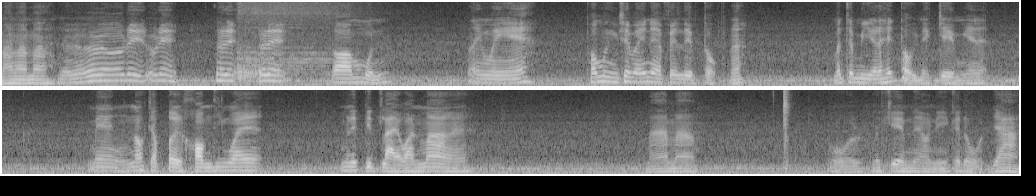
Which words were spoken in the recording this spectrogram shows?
มามามาเร็วเร็วเร็วเร็วดิเร็วดิเร็วเร็วดิรอหมุนอะไรแหมเพราะมึงใช่ไหมเนี่ยเฟรมเรทตกนะ มันจะมีอะไรให้ตกในเกมอย่างเงี้ยเนี่ย แม่งนอกจากเปิดคอมทิ้งไว้ ไม่ได้ปิดหลายวันมากนะมามาโอ้โหแล้วเกมแนวนี้กระโดดยาก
